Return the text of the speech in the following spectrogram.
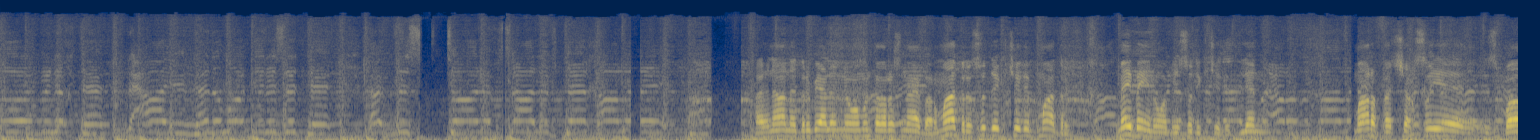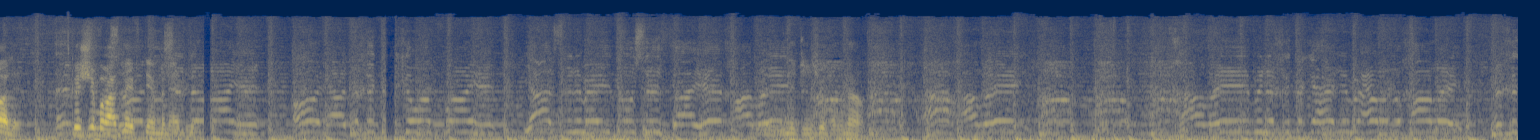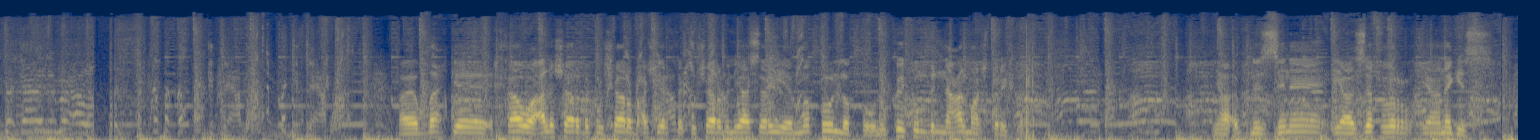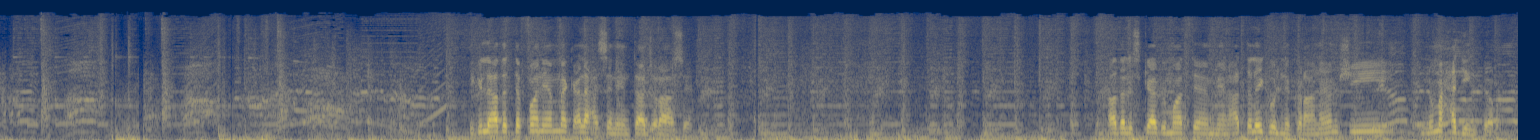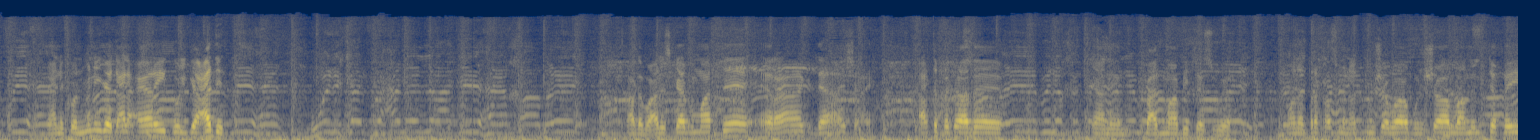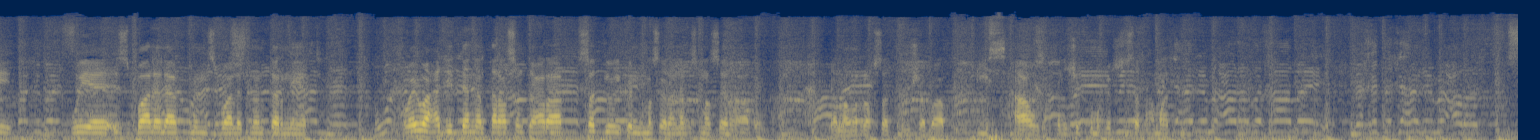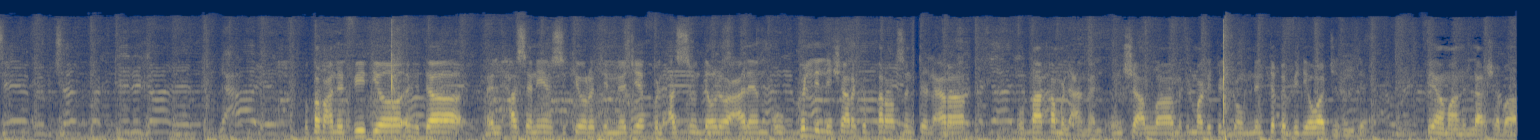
هنا ندربي على إنه هو منتظر سنايبر. ما أدري صدق كذب ما أدري. ما يبين هو بيصدق كذب لأن ما اعرف شخصية زبالة كل شيء ما راح ما يفتين من عندنا. نجي نشوف هنا هاي الضحكة خاوة على شاربك وشارب عشيرتك وشارب الياسرية من الطول للطول وكلكم بالنعال ما اشتركوا يا ابن الزنا يا زفر يا نقص يقول لي هذا الدفان يمك على حسنين تاج راسه. هذا السكايبي مالته يعني حتى لا يقول نكران اهم شيء إنه ما حد ينكر. يعني يكون من يقعد على حياري يقول قعدت هذا أبو علي سكايبي مالته عراق داش أعتقد هذا يعني بعد ما بي تزوير وأنا أترخص من عندكم شباب وإن شاء الله نلتقي ويا زباله لك من زباله الانترنت وأي واحد يدنا القراصنة العراق صدقوا يكون مصيره نفس مصير هذا. يلا من رفصتكم شباب. peace out خلينا نشوفكم اخر شي صفحه مالتي وطبعا الفيديو إهداء الحسنين security النجف والحسون دولة وعلم وكل اللي شارك بقراصنة العراق وطاقم العمل. وإن شاء الله مثل ما قلت لكم نلتقي في فيديوهات جديدة. في أمان الله شباب.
